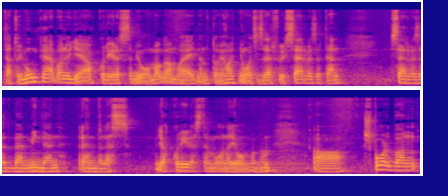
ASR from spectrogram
Tehát, hogy munkában ugye akkor éreztem jól magam, ha egy nem tudom, 6-8 ezer fő szervezeten, szervezetben minden rendben lesz. Hogy akkor éreztem volna jól magam. A sportban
